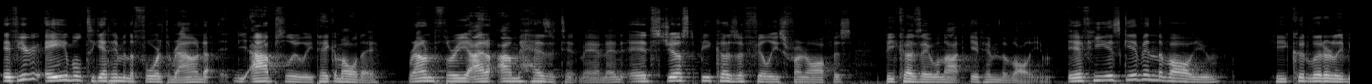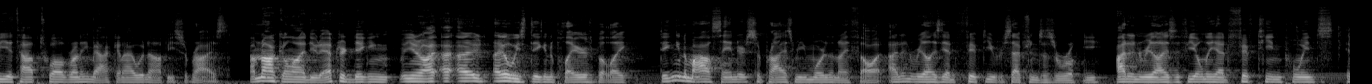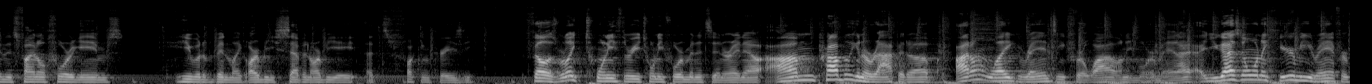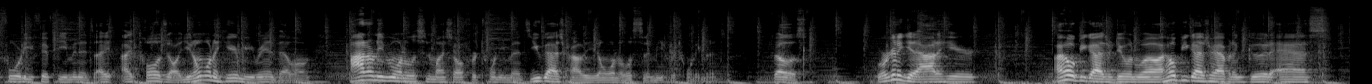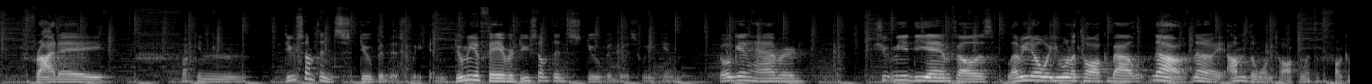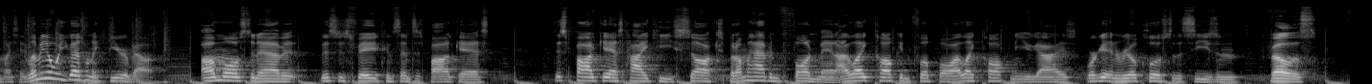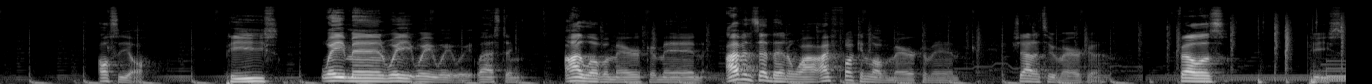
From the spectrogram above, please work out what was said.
if you're able to get him in the fourth round, absolutely take him all day. Round three, I, I'm hesitant, man, and it's just because of Philly's front office because they will not give him the volume. If he is given the volume, he could literally be a top 12 running back, and I would not be surprised. I'm not gonna lie, dude. After digging, you know, I I, I always dig into players, but like digging into Miles Sanders surprised me more than I thought. I didn't realize he had 50 receptions as a rookie. I didn't realize if he only had 15 points in his final four games, he would have been like RB seven, RB eight. That's fucking crazy fellas, we're like 23, 24 minutes in right now. I'm probably gonna wrap it up. I don't like ranting for a while anymore, man. I, you guys don't want to hear me rant for 40, 50 minutes. I, I told y'all, you don't want to hear me rant that long. I don't even want to listen to myself for 20 minutes. You guys probably don't want to listen to me for 20 minutes. Fellas, we're gonna get out of here. I hope you guys are doing well. I hope you guys are having a good ass Friday. Fucking do something stupid this weekend. Do me a favor, do something stupid this weekend. Go get hammered. Shoot me a DM, fellas. Let me know what you want to talk about. No, no, no, I'm the one talking. What the fuck am I saying? Let me know what you guys want to hear about. I'm Austin Abbott. This is Fade Consensus Podcast. This podcast high key sucks, but I'm having fun, man. I like talking football. I like talking to you guys. We're getting real close to the season. Fellas, I'll see y'all. Peace. Wait, man. Wait, wait, wait, wait. Last thing. I love America, man. I haven't said that in a while. I fucking love America, man. Shout out to America. Fellas, peace.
